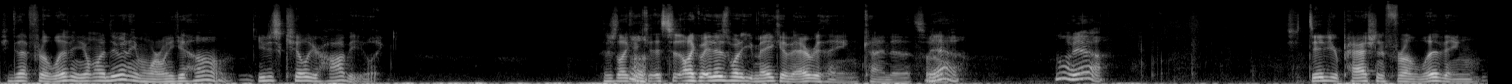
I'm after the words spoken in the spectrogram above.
If you do that for a living, you don't want to do it anymore when you get home. You just kill your hobby. Like, there's like Huh. it's like it is what you make of everything, kind of. So Yeah. Oh yeah. Did your passion for a living,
